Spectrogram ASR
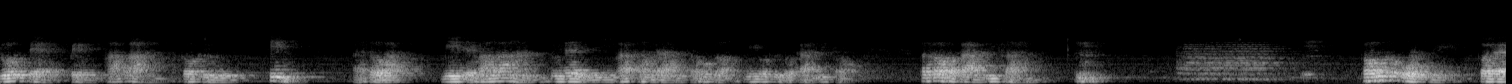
ล้วนแต่เป็นพระอรหันต์ก็คือสิ้นอาสวะมีแต่พระอรหันต์ไม่ใช่มีพระธรรมดากับพวกเรานี่ก็คือประการที่สองแล้วก็ประการที่สามพระพุทธองค์เนี่ยก็ได้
